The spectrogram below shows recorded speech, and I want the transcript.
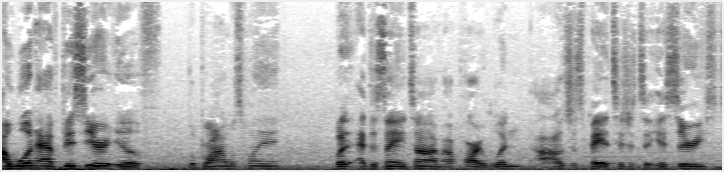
I would have this year if LeBron was playing, but at the same time, I probably wouldn't. I'll just pay attention to his series.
